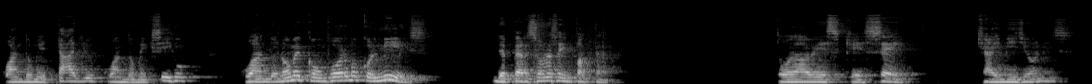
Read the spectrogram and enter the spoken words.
cuando me tallo, cuando me exijo, cuando no me conformo con miles de personas a impactar, toda vez que sé que hay millones,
